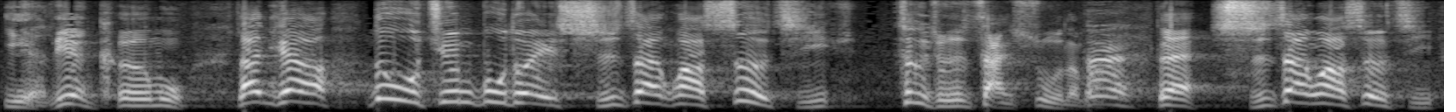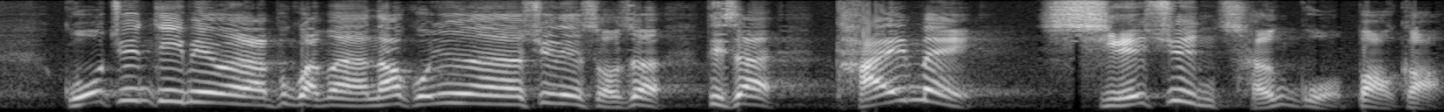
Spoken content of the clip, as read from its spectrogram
演练科目。来，你看啊，陆军部队实战化射击，这个就是战术了嘛？对，实战化射击，国军地面不管不管，然后国军的训练手册。第三，台美协训成果报告。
